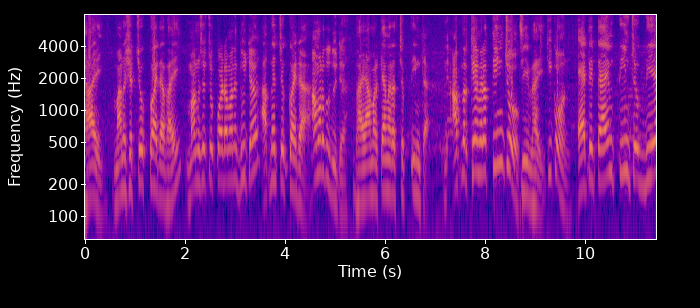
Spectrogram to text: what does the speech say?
ভাই মানুষের চোখ কয়টা ভাই? মানুষের চোখ কয়টা মানে দুইটা? আপনার চোখ কয়টা? আমারও তো দুইটা। ভাই আমার ক্যামেরার চোখ তিনটা। মানে আপনার ক্যামেরা তিন চোখ? জি ভাই। কি কোন? এট এ টাইম তিন চোখ দিয়ে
